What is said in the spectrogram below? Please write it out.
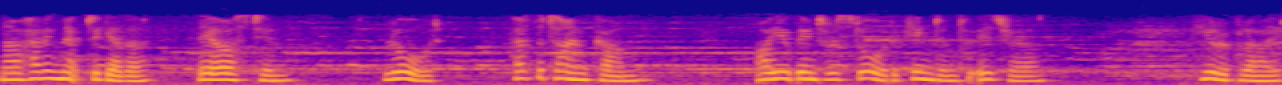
Now, having met together, they asked him, Lord, has the time come? Are you going to restore the kingdom to Israel? He replied,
